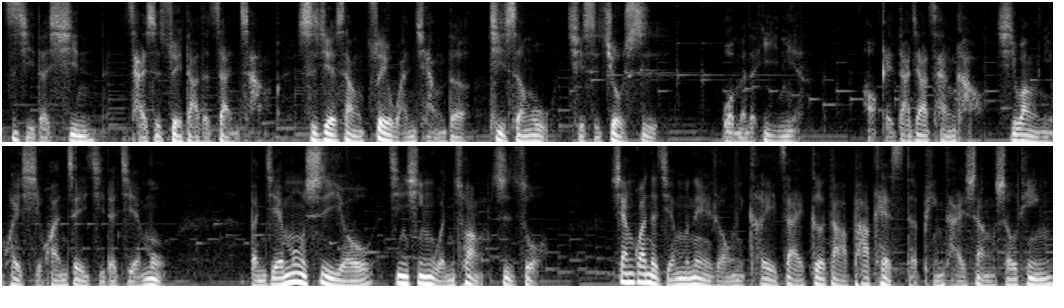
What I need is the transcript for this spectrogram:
自己的心，才是最大的战场。世界上最顽强的寄生物，其实就是我们的意念。好，给大家参考，希望你会喜欢这一集的节目。本节目是由金星文创制作，相关的节目内容你可以在各大 Podcast 平台上收听。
